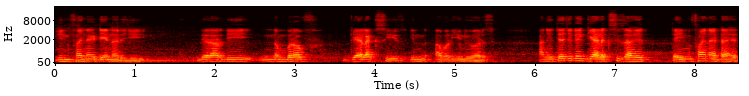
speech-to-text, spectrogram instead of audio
infinite energy there are the number of galaxies in our universe आणि त्या ज्या काही गॅलेक्सीज आहेत त्या इन्फायनाईट आहेत.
